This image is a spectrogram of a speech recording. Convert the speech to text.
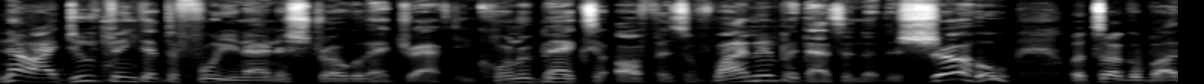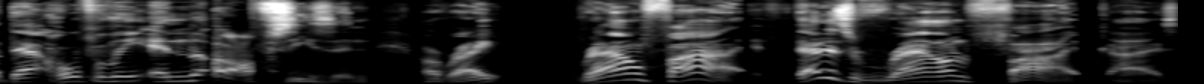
Now, I do think that the 49ers struggle at drafting cornerbacks and offensive linemen, but that's another show. We'll talk about that hopefully in the offseason. All right. Round five. That is round five, guys.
